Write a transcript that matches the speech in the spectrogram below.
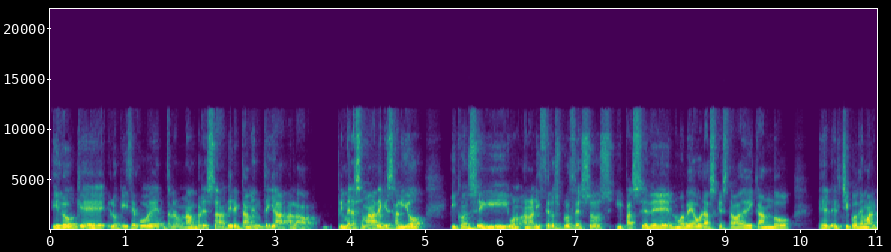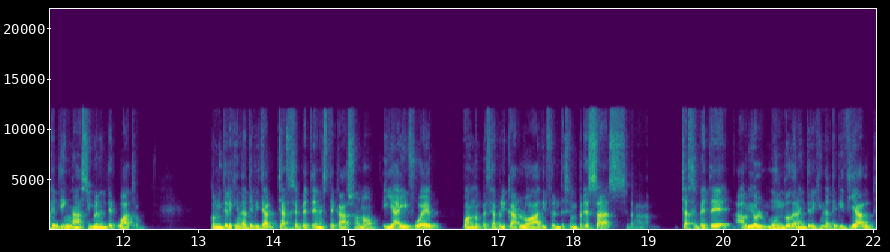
y lo que, lo que hice fue entrar en una empresa directamente ya a la primera semana de que salió y conseguí, bueno, analicé los procesos y pasé de nueve horas que estaba dedicando el, chico de marketing a simplemente cuatro, con inteligencia artificial, ChatGPT en este caso, ¿no? Y ahí fue cuando empecé a aplicarlo a diferentes empresas. ChatGPT abrió el mundo de la inteligencia artificial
